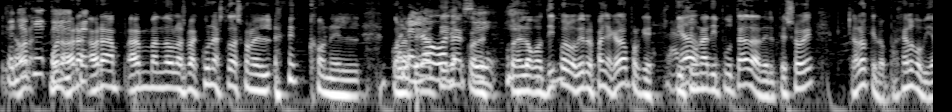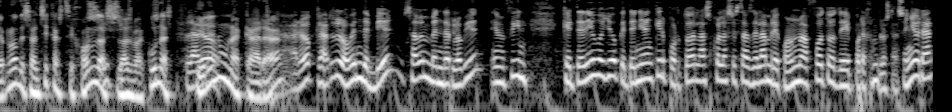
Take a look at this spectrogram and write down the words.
Tenía ahora, que- bueno, ahora, ahora han mandado las vacunas todas con el con el con, Con la el pegatina, con, sí. el, con el logotipo del gobierno de España, claro, porque Claro. dice una diputada del PSOE, claro que lo paga el gobierno de Sánchez Castejón las, las vacunas. Claro. Tienen una cara. Claro, claro, lo venden bien, saben venderlo bien. En fin, que te digo yo que tenían que ir por todas las colas estas del hambre con una foto de, por ejemplo, esta señora.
